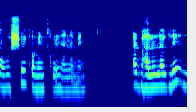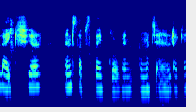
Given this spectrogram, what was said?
অবশ্যই কমেন্ট করে জানাবেন। আর ভালো লাগলে লাইক শেয়ার অ্যান্ড সাবস্ক্রাইব করবেন আমার চ্যানেলটাকে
